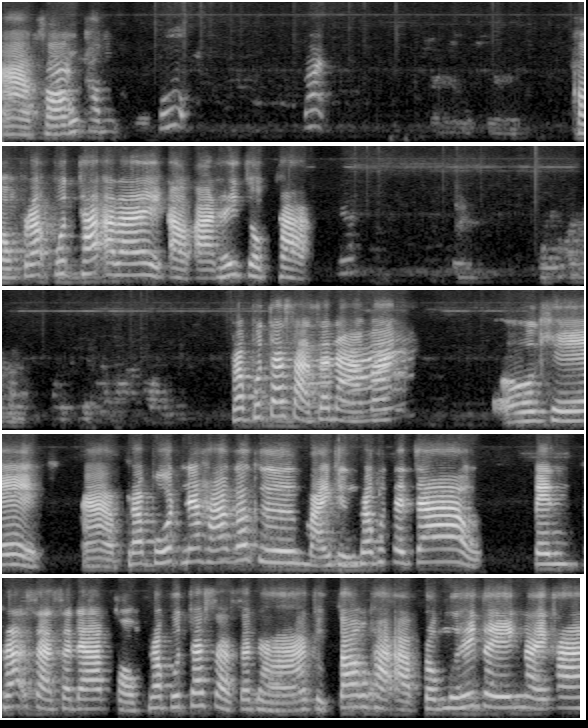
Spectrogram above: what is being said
อ่าของคผู้ำของพระพุทธอะไรอ้าวอ่านให้จบค่ะ พระพุทธศาสนาไหมโอเคอ่าพระพุทธนะคะก็คือหมายถึงพระพุทธเจ้า เป็นพระศาสดาของพระพุทธศาสนาถูกต้องค่ะอ่าปรบมือให้ตัวเองหน่อยค่ะ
